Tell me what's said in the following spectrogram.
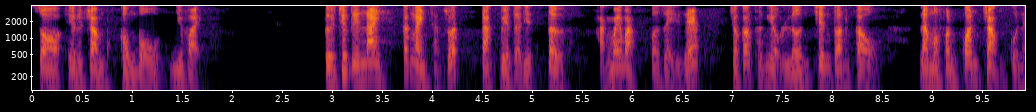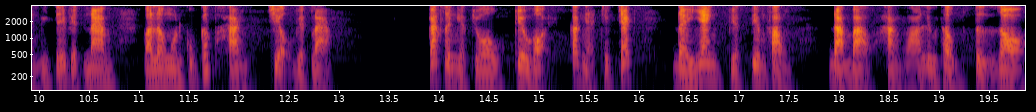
do Eurochamp công bố như vậy. Từ trước đến nay, các ngành sản xuất, đặc biệt là điện tử, hàng may mặc và giày dép cho các thương hiệu lớn trên toàn cầu là một phần quan trọng của nền kinh tế Việt Nam và là nguồn cung cấp hàng triệu việc làm. Các doanh nghiệp châu Âu kêu gọi các nhà chức trách đẩy nhanh việc tiêm phòng, đảm bảo hàng hóa lưu thông tự do,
